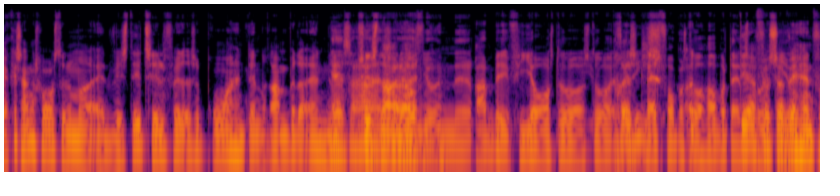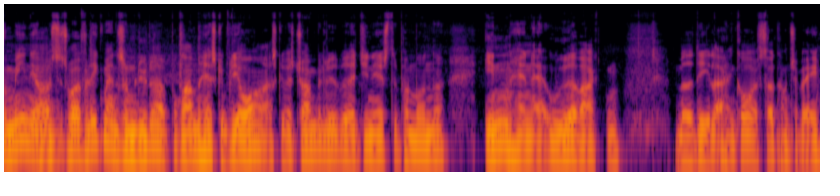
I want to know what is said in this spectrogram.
Jeg kan sagtens forestille mig, at hvis det er tilfældet, så bruger han den rampe, der er nu. Ja, så har, til han, så har han jo en uh, rampe i fire år, stå og stå, eller en Præcis. platform og stå og, hoppe og danse Derfor så vil år. han formentlig også, det tror jeg i hvert fald ikke, man som lytter af programmet her skal blive overrasket, hvis Trump i løbet af de næste par måneder, inden han er ude af vagten, meddeler, at han går efter at komme tilbage.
